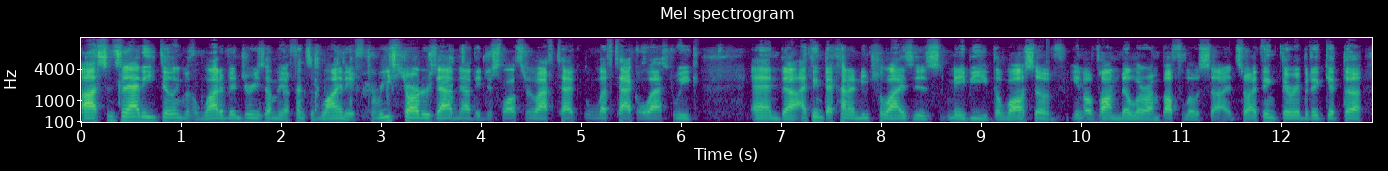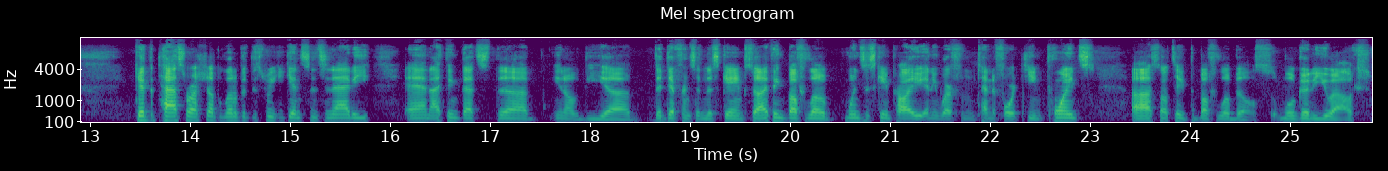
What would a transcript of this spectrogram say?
Uh, Cincinnati dealing with a lot of injuries on the offensive line. They have three starters out now. They just lost their left, tack- left tackle last week and uh, I think that kind of neutralizes maybe the loss of you know Von Miller on Buffalo's side. So I think they're able to get the get the pass rush up a little bit this week against Cincinnati, and I think that's the you know the uh, the difference in this game. So I think Buffalo wins this game probably anywhere from ten to fourteen points. Uh, so I'll take the Buffalo Bills. We'll go to you, Alex.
